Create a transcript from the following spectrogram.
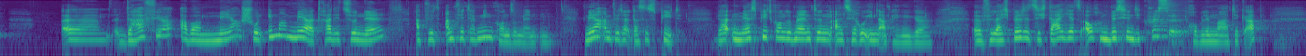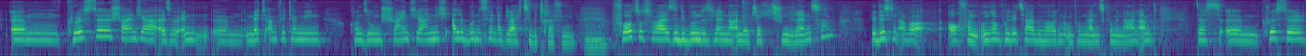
äh, dafür aber mehr, schon immer mehr traditionell Amphet- Amphetaminkonsumenten. Mehr Ampheta das ist Speed. Wir hatten mehr Speed-Konsumenten als Heroinabhängige. Äh, Vielleicht bildet sich da jetzt auch ein bisschen die Crystal-Problematik ab. Ähm, Crystal scheint ja, also ähm, ähm, Methamphetamin-Konsum scheint ja nicht alle Bundesländer gleich zu betreffen. Vorzugsweise die Bundesländer an der tschechischen Grenze. Wir wissen aber auch von unseren Polizeibehörden und vom Landeskriminalamt, dass ähm, Crystal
